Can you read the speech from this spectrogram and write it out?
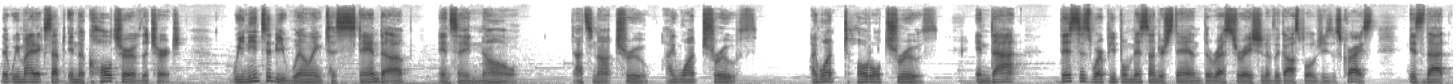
that we might accept in the culture of the church, we need to be willing to stand up and say, no, that's not true. I want truth. I want total truth. And that, this is where people misunderstand the restoration of the gospel of Jesus Christ, is that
